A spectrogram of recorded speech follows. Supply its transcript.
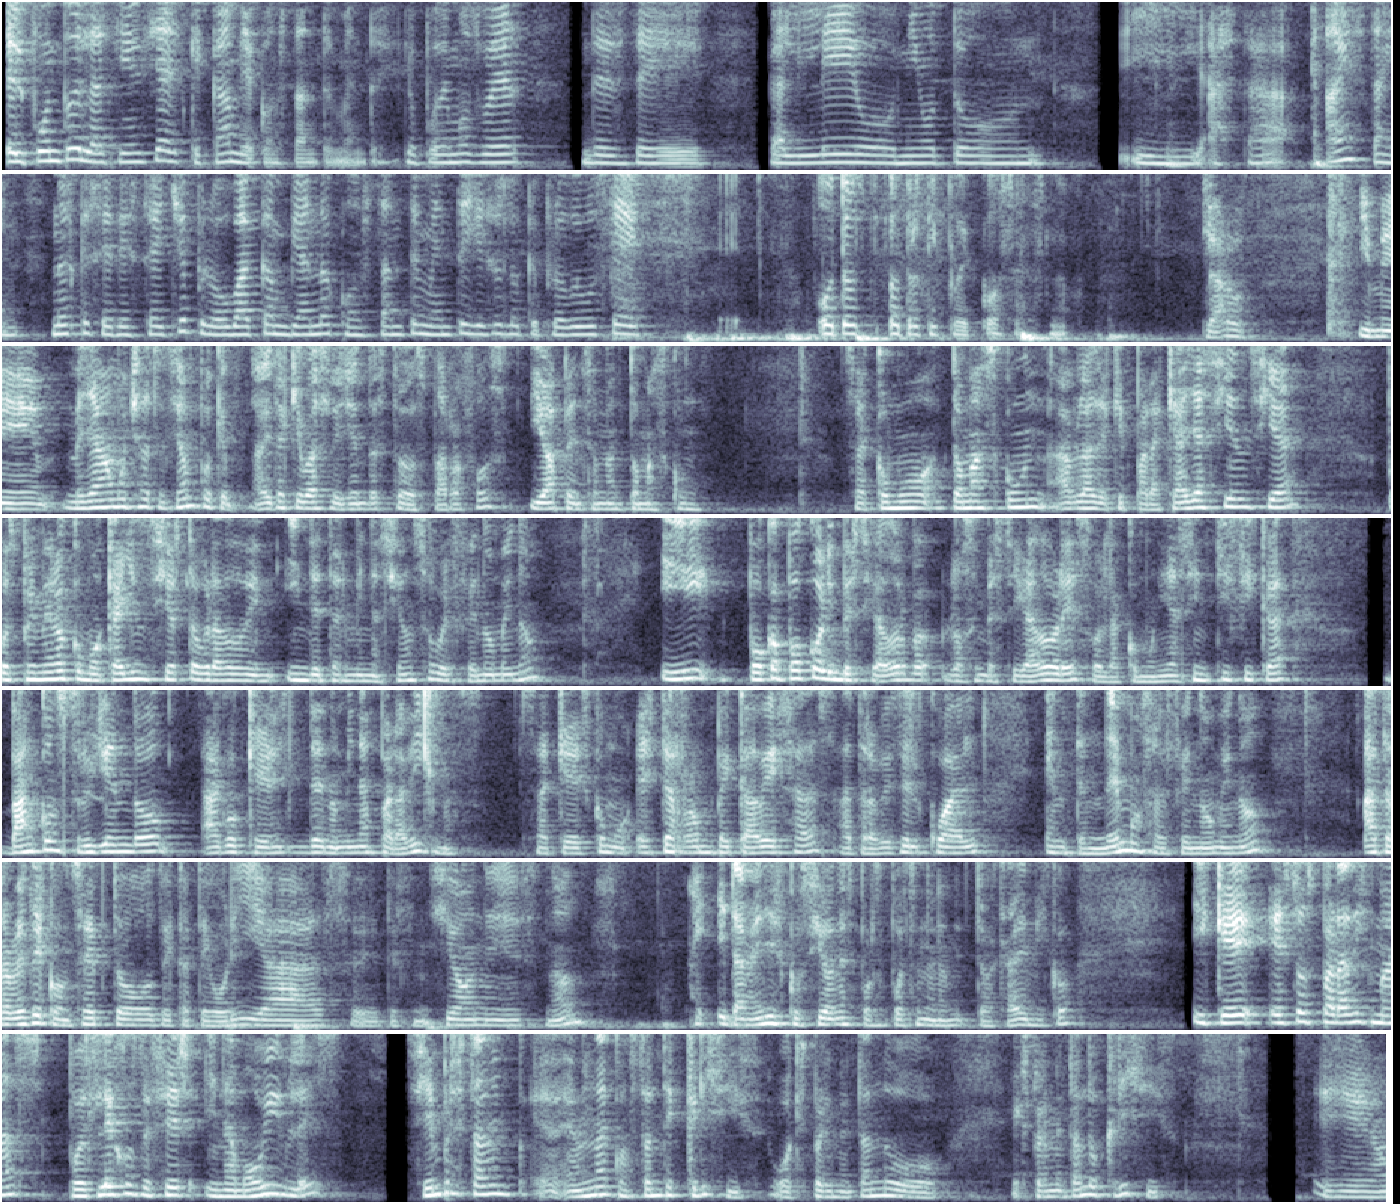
el punto de la ciencia es que cambia constantemente. Lo podemos ver desde Galileo, Newton y hasta Einstein. No es que se deseche, pero va cambiando constantemente y eso es lo que produce eh, otro tipo de cosas, ¿no? Claro. Y me, me llama mucho la atención porque ahorita que ibas leyendo estos párrafos, iba pensando en Thomas Kuhn. O sea, como Thomas Kuhn habla de que para que haya ciencia, pues primero como que hay un cierto grado de indeterminación sobre el fenómeno y poco a poco el investigador, los investigadores o la comunidad científica van construyendo algo que él denomina paradigmas. O sea, que es como este rompecabezas a través del cual entendemos al fenómeno a través de conceptos, de categorías, eh, definiciones, ¿no? Y, también discusiones, por supuesto, en el ámbito académico. Y que estos paradigmas, pues lejos de ser inamovibles, siempre están en, una constante crisis o experimentando, experimentando crisis. Eh,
